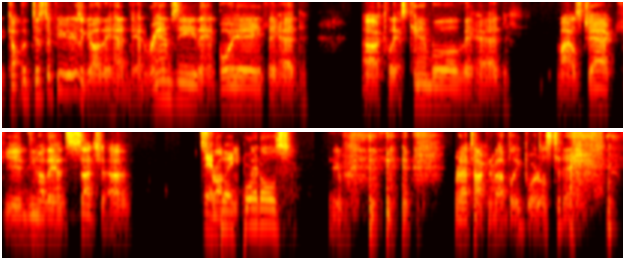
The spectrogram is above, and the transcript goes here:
a couple just a few years ago they had they had Ramsey, they had Bouye, they had uh Calais Campbell, they had Myles Jack. It- you know, they had such a They strong Blake. Bortles. We're not talking about Blake Bortles today.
